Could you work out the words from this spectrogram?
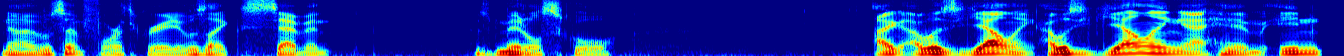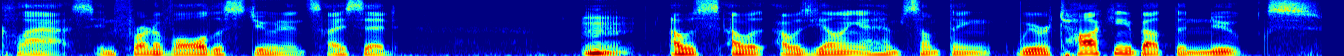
No, it wasn't fourth grade. It was like seventh. It was middle school. I, I was yelling. I was yelling at him in class in front of all the students. I said, I was I was I was yelling at him something. We were talking about the nukes.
